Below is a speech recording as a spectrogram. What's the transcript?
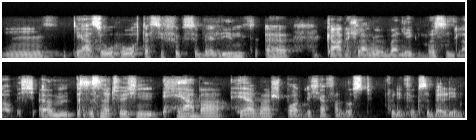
hm, ja so hoch, dass die Füchse Berlin äh, gar nicht lange überlegen müssen, glaube ich. Ähm, es ist natürlich ein herber, herber sportlicher Verlust für die Füchse Berlin.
